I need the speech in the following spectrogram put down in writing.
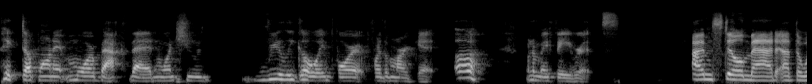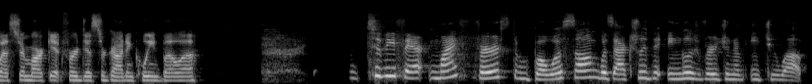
picked up on it more back then when she was really going for it for the market. Oh, one of my favorites. I'm still mad at the Western market for disregarding Queen BoA. To be fair, my first BoA song was actually the English version of Eat You Up.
